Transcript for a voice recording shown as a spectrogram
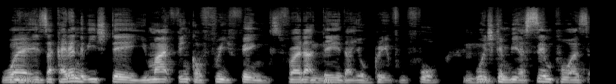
where mm. it's like at the end of each day, you might think of three things for that mm. day that you're grateful for, mm-hmm. which can be as simple as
